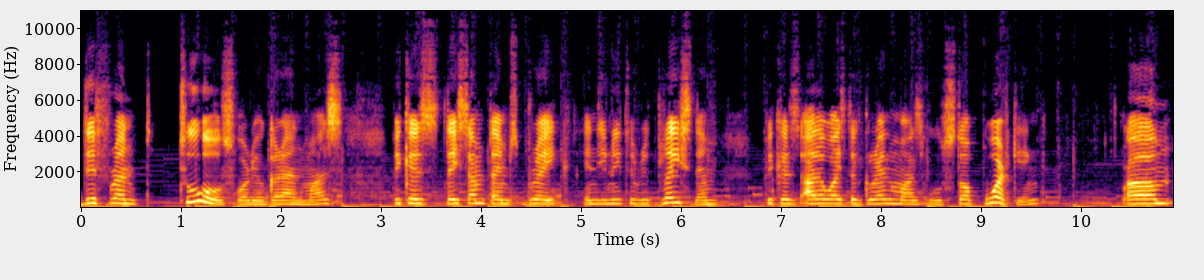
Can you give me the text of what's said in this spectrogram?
different tools for your grandmas because they sometimes break and you need to replace them because otherwise the grandmas will stop working. Um,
